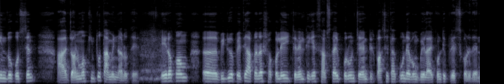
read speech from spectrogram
কিন্তু কোশ্চেন আর জন্ম কিন্তু তামিলনাড়ুতে। এইরকম ভিডিও পেতে আপনারা সকলেই চ্যানেলটিকে সাবস্ক্রাইব করুন চ্যানেলটির পাশে থাকুন এবং বেল আইকনটি প্রেস করে দেন।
